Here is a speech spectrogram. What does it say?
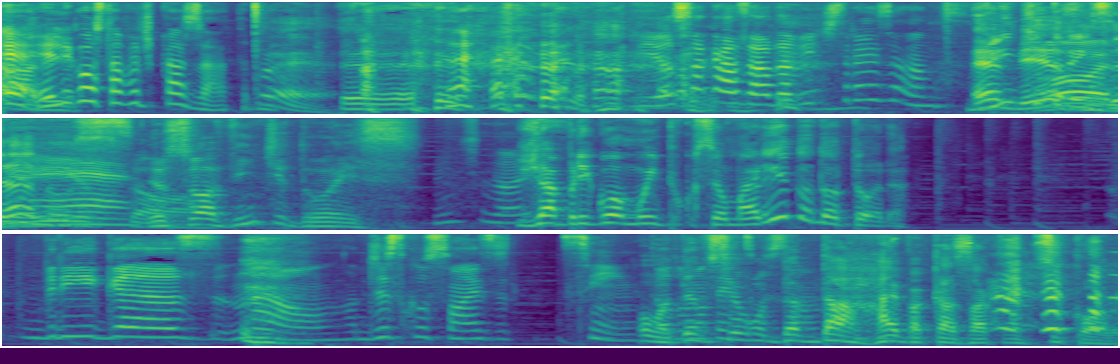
é, ele gostava de casar também. É. E eu sou casada há 23 anos. É 23 mesmo? anos. É. Eu sou a 22. 22. Já brigou muito com seu marido, doutora? Brigas, não. Discussões, sim. Todo deve mundo tem ser um, deve dar raiva casar com um psicólogo.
